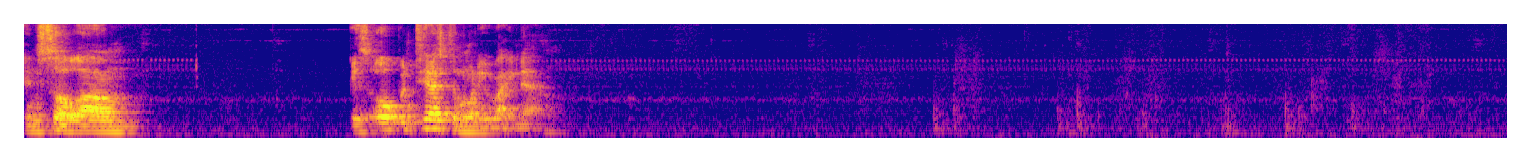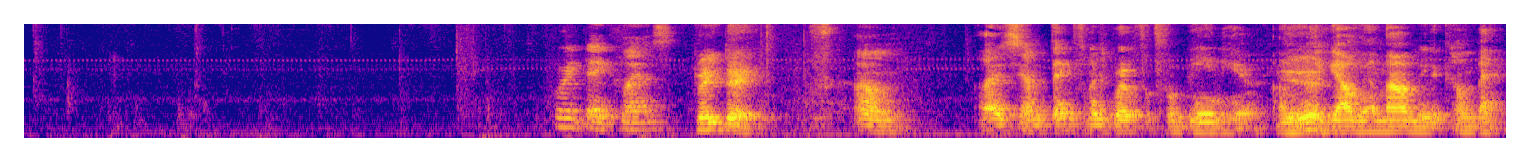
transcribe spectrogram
And so um, it's open testimony right now. Great day, class. Great day. Um, like I say, I'm thankful and grateful for being here. Um, Yeah. Yahweh allowed me to come back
